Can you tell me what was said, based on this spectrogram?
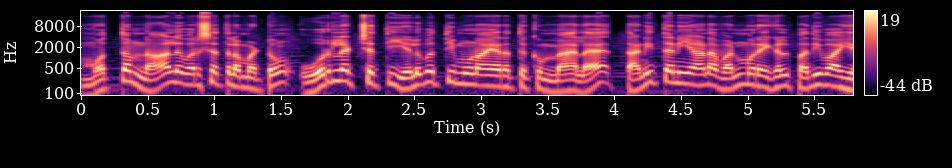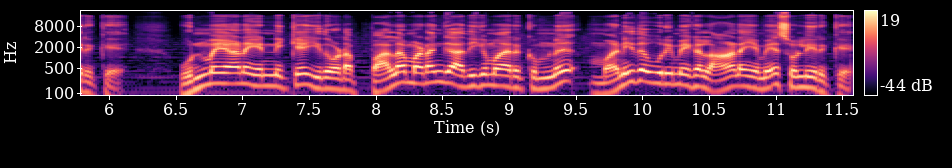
மொத்தம் நாலு வருஷத்துல மட்டும் ஒரு லட்சத்தி எழுபத்தி மூணாயிரத்துக்கும் மேல தனித்தனியான வன்முறைகள் பதிவாகியிருக்கு. உண்மையான எண்ணிக்கை இதோட பல மடங்கு அதிகமாக இருக்கும்னு மனித உரிமைகள் ஆணையமே சொல்லியிருக்கு.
